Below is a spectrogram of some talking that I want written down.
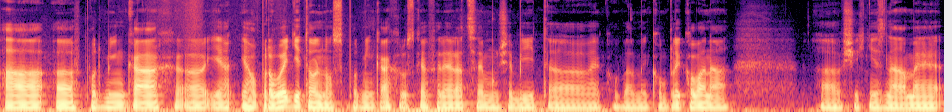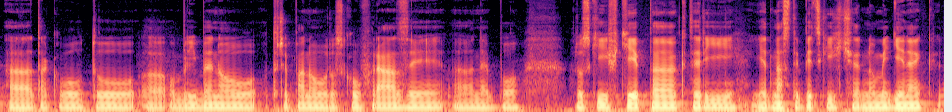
a eh, v podmínkách jeho proveditelnost v podmínkách Ruské federace může být jako velmi komplikovaná. Všichni známe takovou tu oblíbenou otřepanou ruskou frázi nebo ruský vtip, který jedna z typických černomidinek, eh,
